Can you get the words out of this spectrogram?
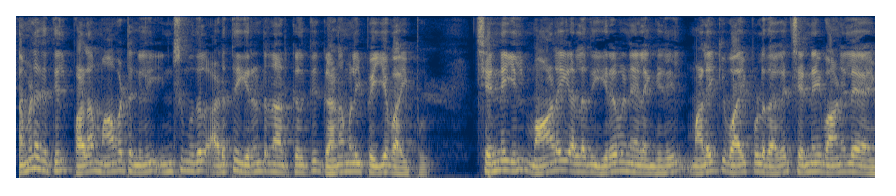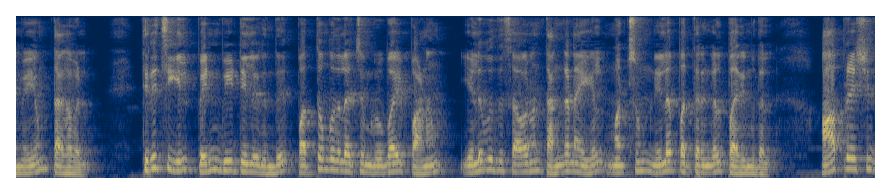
தமிழகத்தில் பல மாவட்டங்களில் இன்று முதல் அடுத்த இரண்டு நாட்களுக்கு கனமழை பெய்ய வாய்ப்பு. சென்னையில் மாலை அல்லது இரவு நேரங்களில் மழைக்கு வாய்ப்புள்ளதாக சென்னை வானிலை ஆய்மையும் தகவல். திருச்சியில் பெண் வீட்டிலிருந்து பத்தொன்பது லட்சம் ரூபாய் பணம் எழுபது சவரன் தங்க நகைகள் மற்றும் நிலப்பத்திரங்கள் பறிமுதல். ஆபரேஷன்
